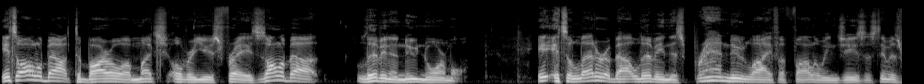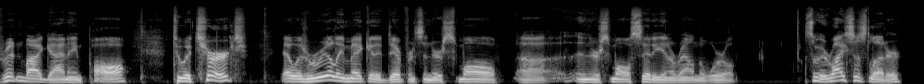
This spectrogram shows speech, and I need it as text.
it's all about, to borrow a much overused phrase, it's all about living a new normal. It, it's a letter about living this brand new life of following Jesus. It was written by a guy named Paul to a church that was really making a difference in their small uh, in their small city and around the world. So he writes this letter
